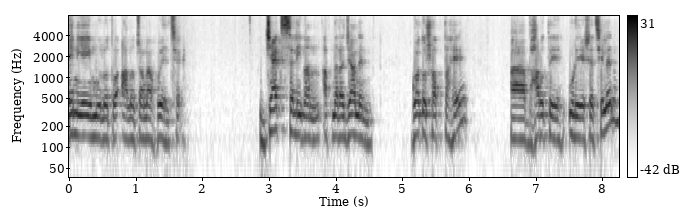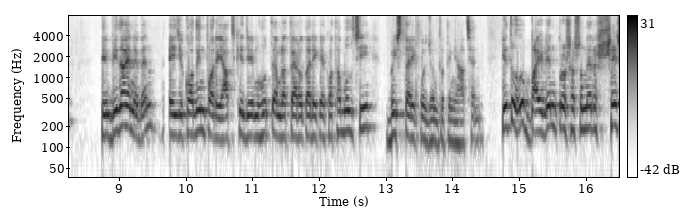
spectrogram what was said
এ নিয়েই মূলত আলোচনা হয়েছে। জ্যাক সালিভান, আপনারা জানেন, গত সপ্তাহে ভারতে উড়ে এসেছিলেন। তিনি বিদায় নেবেন। এই যে কদিন পরে, আজকে যে মুহূর্তে আমরা তেরো তারিখে কথা বলছি, বিশ তারিখ পর্যন্ত তিনি আছেন। কিন্তু বাইডেন প্রশাসনের শেষ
